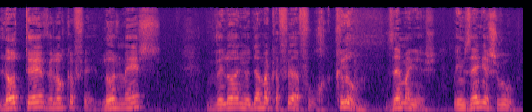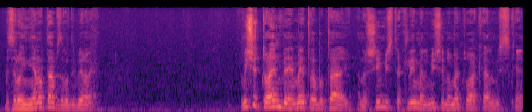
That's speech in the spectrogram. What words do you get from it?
לא תה ולא קפה, לא נס ולא אני יודע מה קפה הפוך, כלום. זה מה יש. ועם זה הם ישבו, וזה לא עניין אותם וזה לא דיבר עליהם. מי שטוען באמת, רבותיי, אנשים מסתכלים על מי שלומד תורה כעל מסכן.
